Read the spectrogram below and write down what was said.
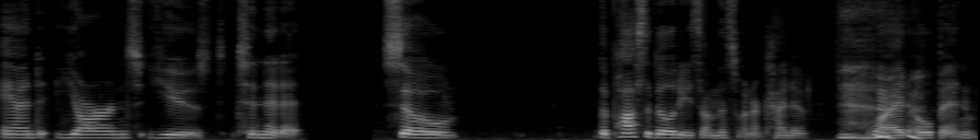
and yarns used to knit it. So the possibilities on this one are kind of wide open.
